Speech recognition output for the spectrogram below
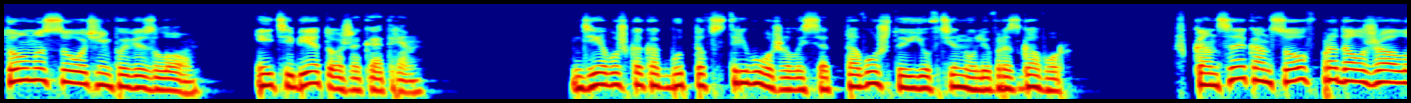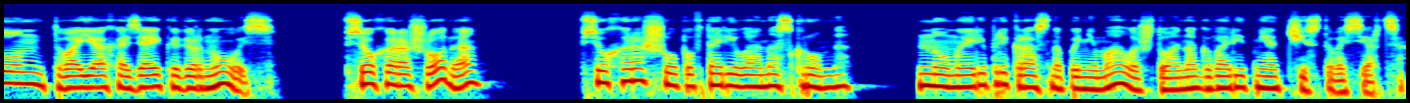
Томасу очень повезло. И тебе тоже, Кэтрин». Девушка как будто встревожилась от того, что ее втянули в разговор. «В конце концов, — продолжал он, — твоя хозяйка вернулась. Все хорошо, да?» «Все хорошо», — повторила она скромно. Но Мэри прекрасно понимала, что она говорит не от чистого сердца.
